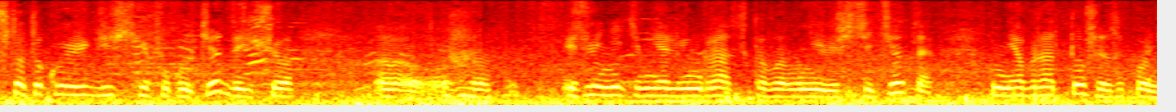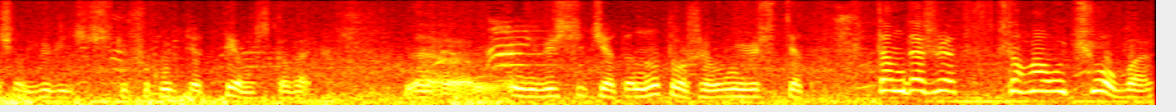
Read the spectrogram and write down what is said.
что такое юридический факультет, да еще, э, извините меня, Ленинградского университета. У меня брат тоже закончил юридический факультет Пермского э, университета, но тоже университет. Там даже сама учеба.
